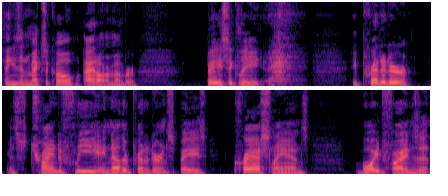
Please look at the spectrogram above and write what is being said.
think he's in Mexico. I don't remember. Basically, a predator is trying to flee another predator in space. Crash lands. Boyd finds it.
